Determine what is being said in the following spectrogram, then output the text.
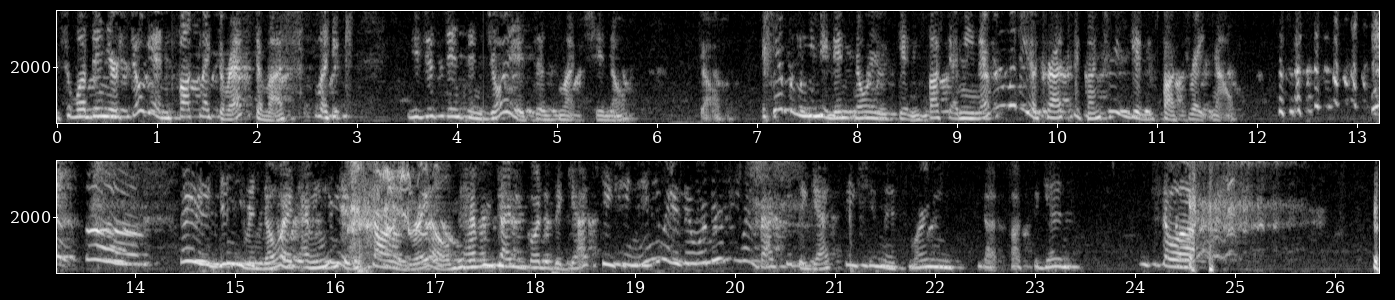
Said, Well, then you're still getting fucked like the rest of us. Like, you just didn't enjoy it as much, you know? So, I can't believe he didn't know he was getting fucked. I mean, everybody across the country is getting fucked right now. Oh, I didn't even know it. I mean, you get a solid railed every time you go to the gas station. Anyways, I wonder if he went back to the gas station this morning, got fucked again. So, uh,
